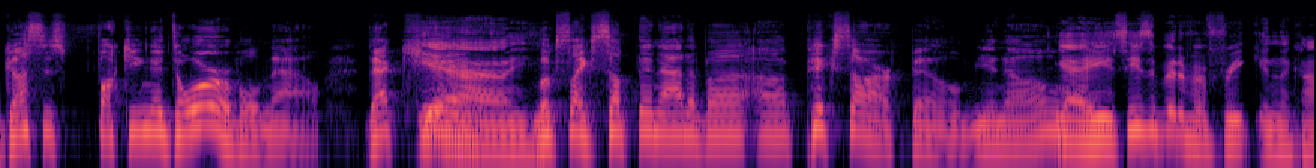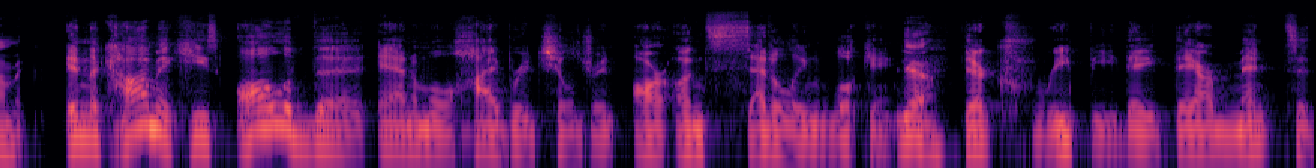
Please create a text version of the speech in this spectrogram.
Gus is fucking adorable now. That kid Yeah. looks like something out of a, a Pixar film, you know? Yeah, he's he's a bit of a freak in the comic. In the comic, he's all of the animal hybrid children are unsettling looking. Yeah. They're creepy. They they are meant to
